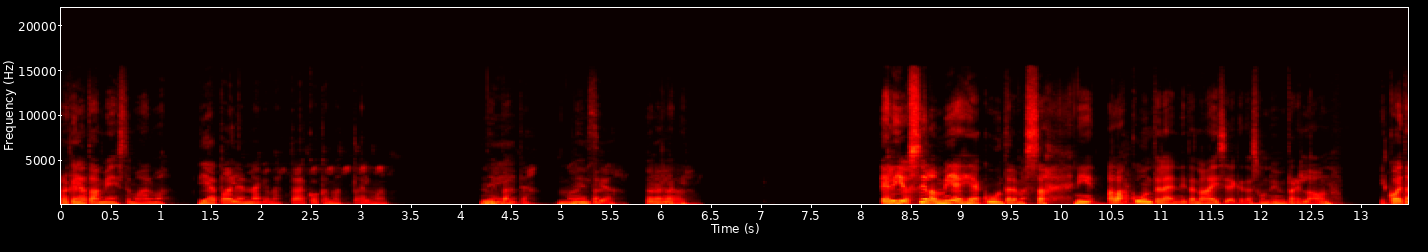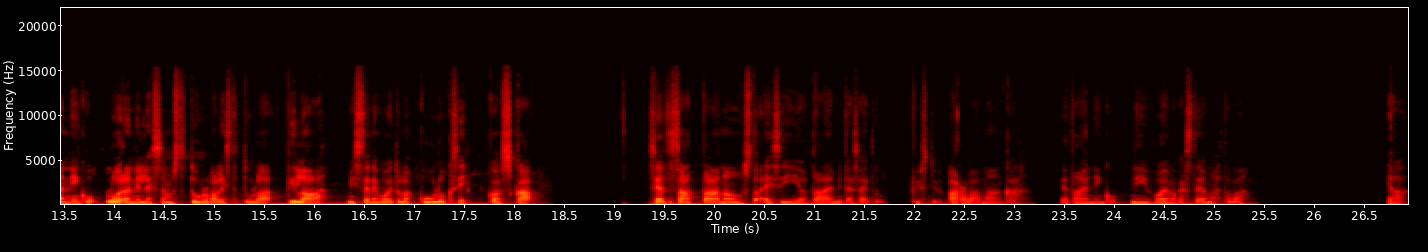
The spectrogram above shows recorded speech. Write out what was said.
rakennetaan jää, miehistä maailmaa. Jää paljon näkemättä ja kokematta ilman Niinpä. meitä, naisia. Niinpä, todellakin. Joo. Eli jos siellä on miehiä kuuntelemassa, niin ala kuuntelemaan niitä naisia, ketä sun ympärillä on. Ja koita niin kuin luoda niille semmoista turvallista tula, tilaa, missä ne voi tulla kuulluksi, koska sieltä saattaa nousta esiin jotain, mitä sä et pysty arvaamaankaan. Jotain niin, kuin niin voimakasta ja mahtavaa. Ja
